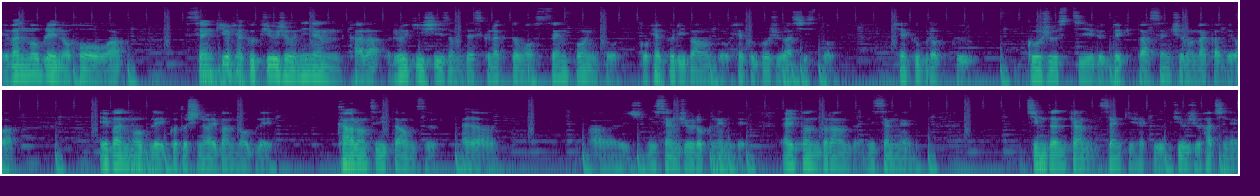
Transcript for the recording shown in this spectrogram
エヴァン・モブレイの方は1992年からルーキーシーズンで少なくとも1000ポイント、500リバウンド、150アシスト、100ブロック、50スチールできた選手の中では、エヴァン・モブレイ、今年のエヴァン・モブレイ、カーロン・ティニ・タウンズ、2016年で、エルトン・ドラウンド2000年、チム・ダンカン1998年、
